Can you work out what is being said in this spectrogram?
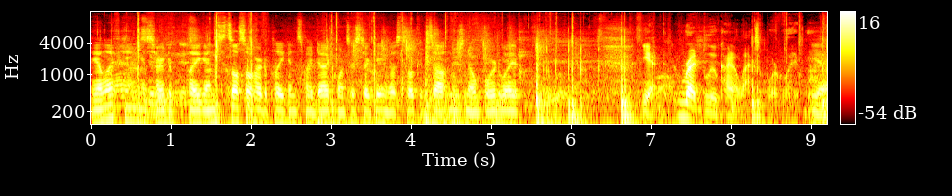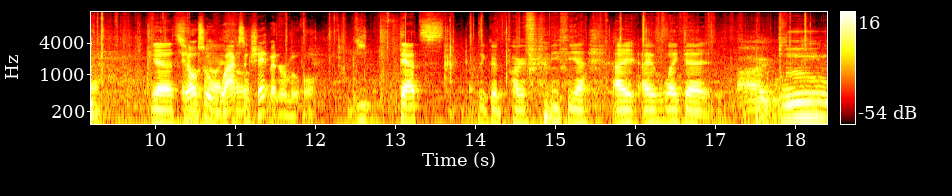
Yeah, Life gain is hard to play against. It's also hard to play against my deck once I start getting those tokens out and there's no board wipe. Yeah, red blue kind of lacks a board wipe. Yeah. Yeah, that's It also lacks enchantment removal. That's the good part for me. Yeah, I, I like that blue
